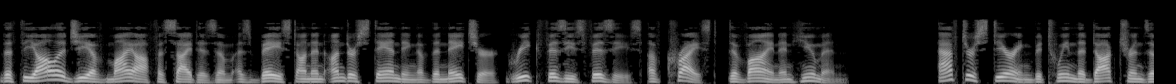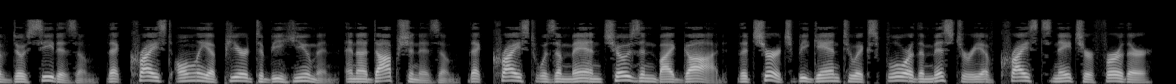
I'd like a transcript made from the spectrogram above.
The theology of Miaphysitism is based on an understanding of the nature Greek physis physis of Christ, divine and human. After steering between the doctrines of Docetism that Christ only appeared to be human and adoptionism that Christ was a man chosen by God, the Church began to explore the mystery of Christ's nature further.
